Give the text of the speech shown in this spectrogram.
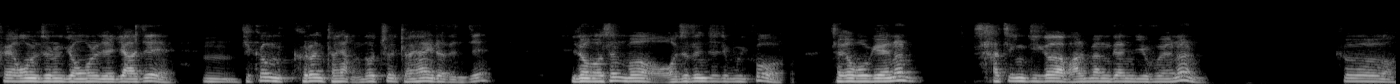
괴로움을 주는 경우를 얘기하지 음, 지금 그런 경향, 노출 경향이라든지 이런 것은 뭐 어디든지 지고 있고 제가 보기에는 사진기가 발명된 이후에는 그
